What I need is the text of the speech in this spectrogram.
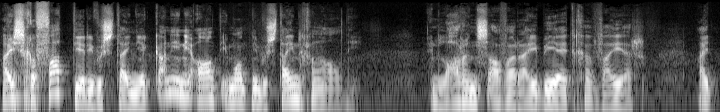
Hy's gevat deur die woestyn. Jy kan nie in die aand iemand in die woestyn gaan haal nie. En Lawrence of Arabia het geweier. Hy het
